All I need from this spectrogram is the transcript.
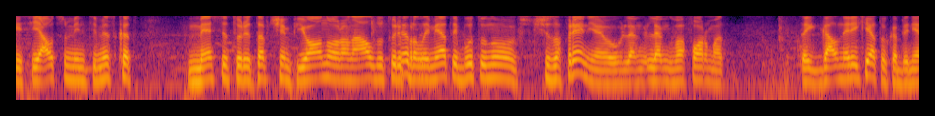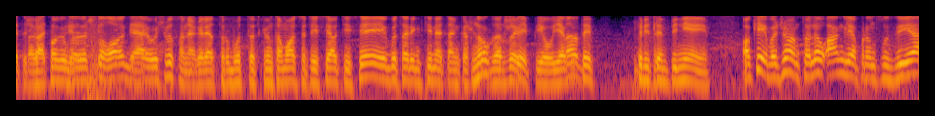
teisėjauti su mintimis, kad Messi turi tapti čempionu, Ronaldo turi pralaimėti, tai būtų nu, šizofrenija jau leng, lengva forma. Tai gal nereikėtų kabinėti šiuo atveju. Pagal šitą logiką jau iš viso negalėtų turbūt atkrintamosios teisėjo teisėjai, jeigu ta rinktinė ten kažkur Nu, kažkaip jau, jeigu Na, taip pritempinėjai. Ok, važiuojam toliau. Anglija, Prancūzija,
